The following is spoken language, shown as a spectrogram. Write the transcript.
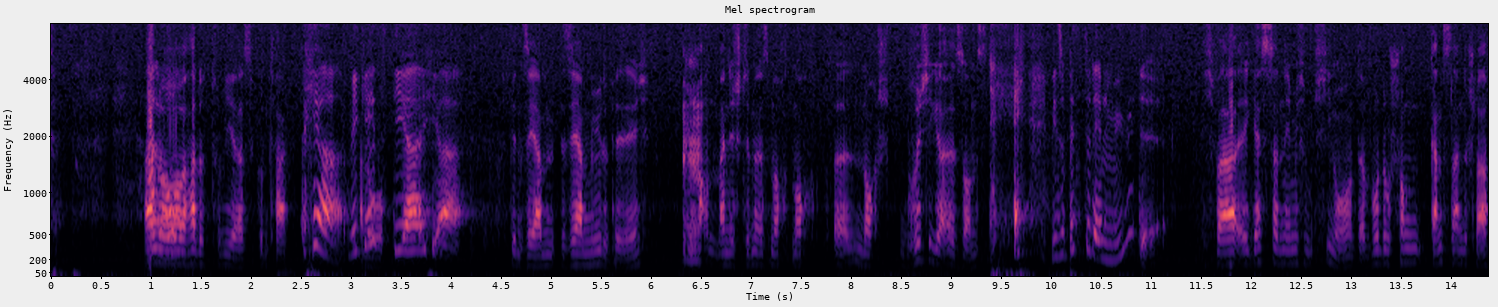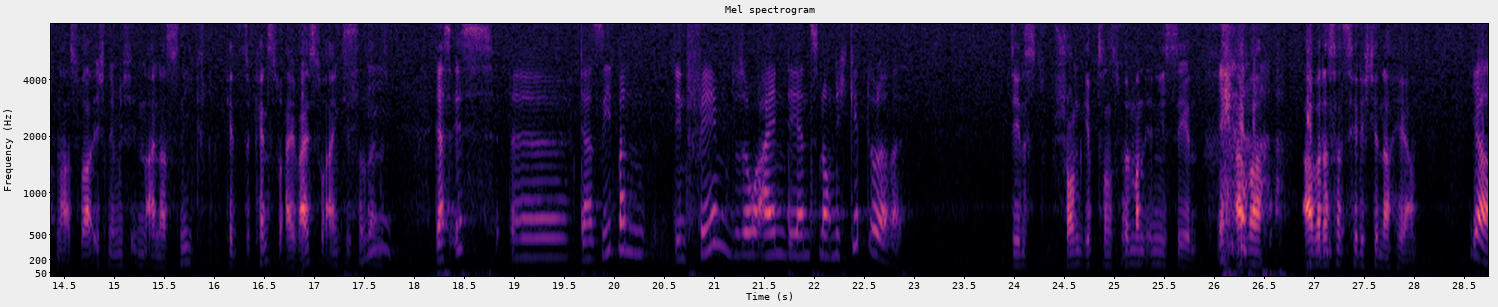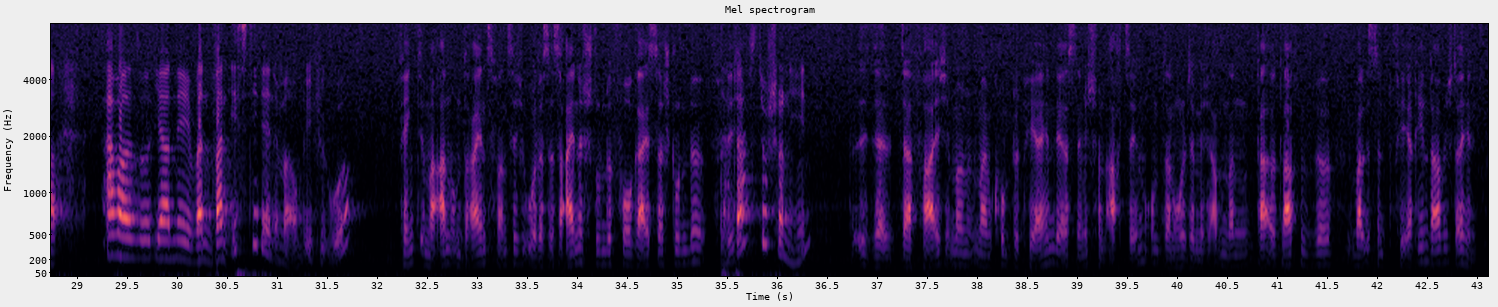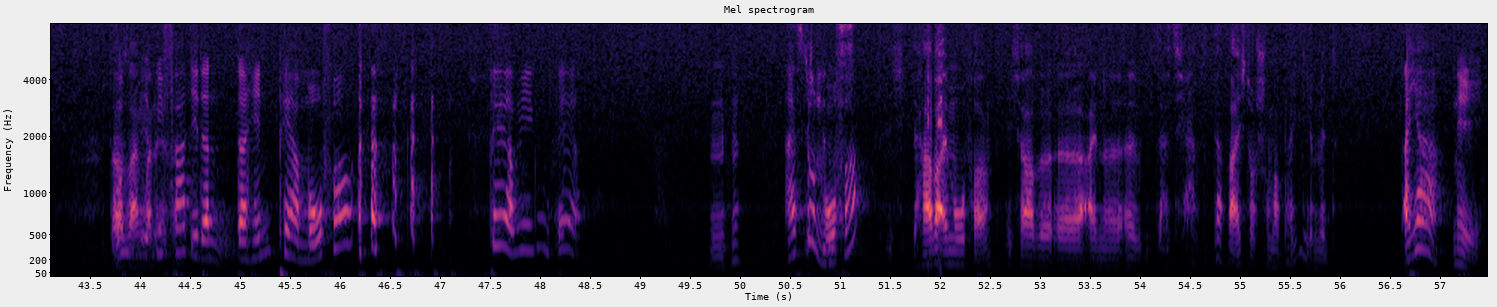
Tobias, guten Tag. Ja, wie Hallo. geht's dir? Ja. Ich bin sehr, sehr müde, bin ich. Und meine Stimme ist noch, noch, äh, noch brüchiger als sonst. Wieso bist du denn müde? Ich war äh, gestern nämlich im Kino, da wo du schon ganz lang geschlafen hast, war ich nämlich in einer Sneak. Kennst, du- kennst du, äh, weißt du eigentlich, eine, Das ist, äh, da sieht man den Film so einen, den es noch nicht gibt, oder was? den es schon gibt, sonst will man ihn nicht sehen. Aber, aber das erzähle ich dir nachher. Ja, aber so, ja, nee, wann, wann ist die denn immer? Um wie viel Uhr? Fängt immer an um 23 Uhr. Das ist eine Stunde vor Geisterstunde Da dich. darfst du schon hin? Da, da fahre ich immer mit meinem Kumpel Per hin, der ist nämlich schon 18 und dann holt er mich ab und dann da, darf wir, weil es sind Ferien, darf ich dahin. Da Und sagen wie wie fahrt ihr dann dahin? Per Mofa? per wegen per. Mhm. Hast du Ich bin's- Mofa? Ich habe ein Mofa. Ich habe äh, eine. Äh, ja, da war ich doch schon mal bei dir mit. Ah ja, nee.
